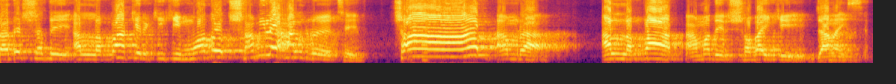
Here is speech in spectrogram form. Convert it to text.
তাদের সাথে আল্লাহ পাকের কি কি মদত সামিলে হাল রয়েছে, সব আমরা আল্লাহ পাক আমাদের সবাইকে জানাইছেন।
